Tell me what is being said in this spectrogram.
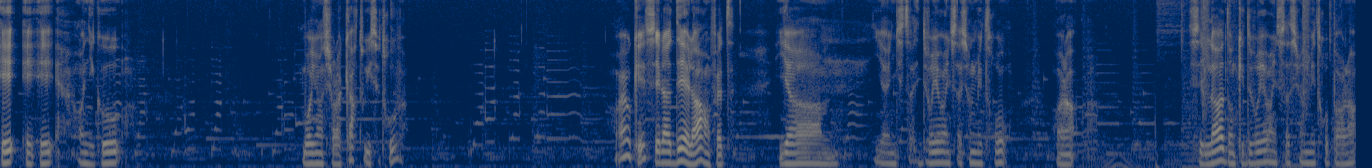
et, et, on y go. Voyons sur la carte où il se trouve. Ouais, ok, c'est la DLR en fait. Il y a, il, y a une, il devrait y avoir une station de métro. Voilà. C'est là, donc il devrait y avoir une station de métro par là.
